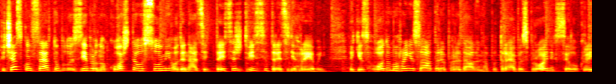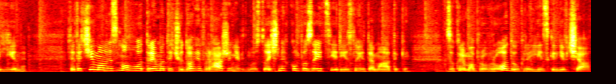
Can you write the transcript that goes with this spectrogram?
Під час концерту було зібрано кошти у сумі 11 тисяч 230 гривень, які згодом організатори передали на потреби Збройних сил України. Глядачі мали змогу отримати чудові враження від музичних композицій різної тематики, зокрема про вроду українських дівчат.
